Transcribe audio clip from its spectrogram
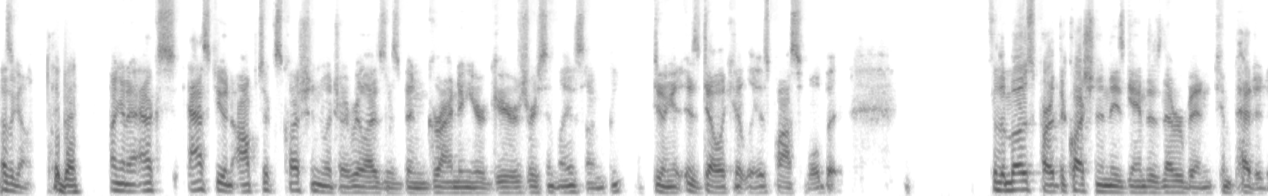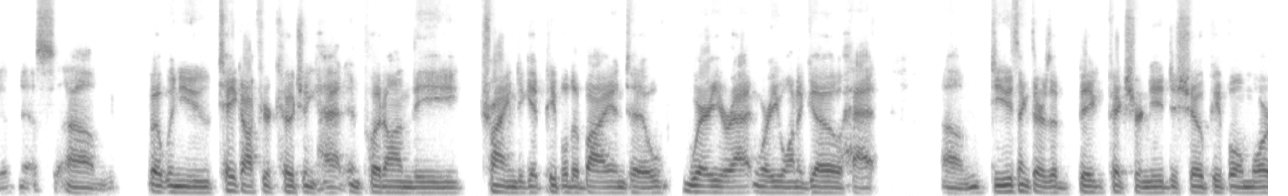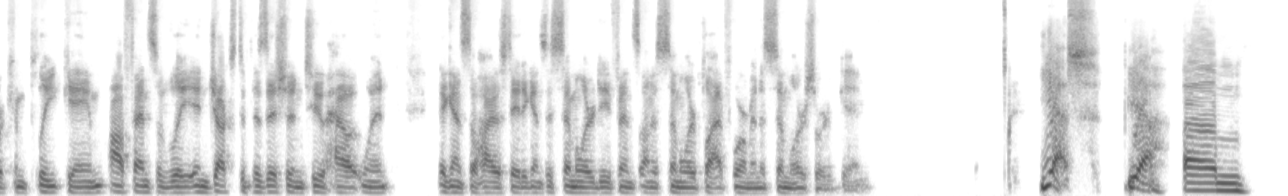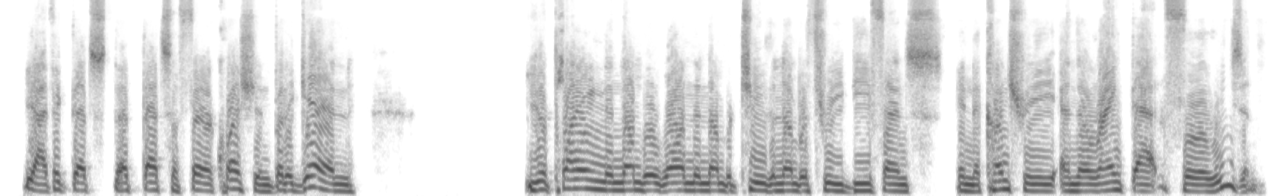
How's it going? Hey Ben. I'm gonna ask ask you an optics question, which I realize has been grinding your gears recently, so I'm doing it as delicately as possible, but for the most part, the question in these games has never been competitiveness. Um, but when you take off your coaching hat and put on the trying to get people to buy into where you're at and where you want to go hat, um, do you think there's a big picture need to show people a more complete game offensively in juxtaposition to how it went against Ohio State against a similar defense on a similar platform in a similar sort of game? Yes. Yeah. Um, yeah, I think that's that that's a fair question. But again, you're playing the number one, the number two, the number three defense in the country, and they're ranked that for a reason.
